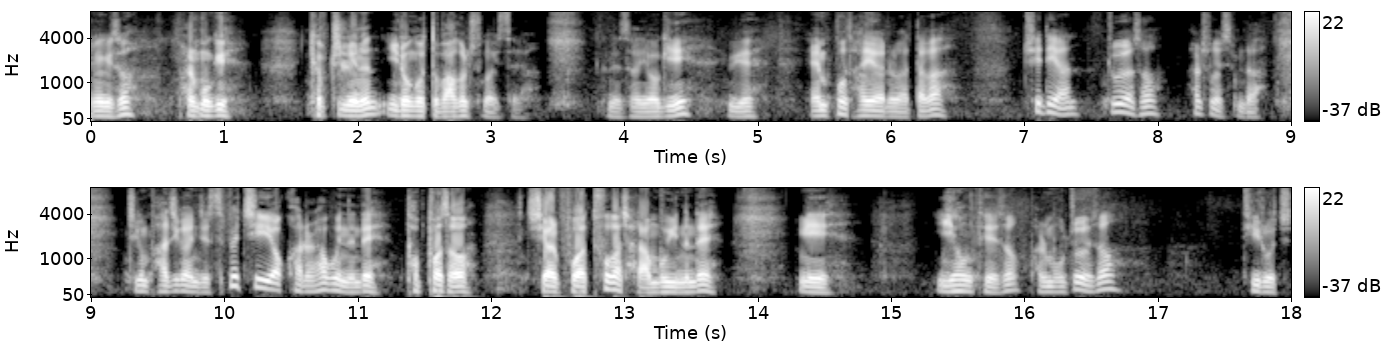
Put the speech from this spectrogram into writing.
여기서 발목이 겹질리는 이런 것도 막을 수가 있어요. 그래서 여기 위에 M4 다이얼을 갖다가 최대한 조여서 할 수가 있습니다. 지금 바지가 이제 스패치 역할을 하고 있는데 덮어서 GR4와 2가 잘 안 보이는데 이, 이 형태에서 발목을 조여서 뒤로 지-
